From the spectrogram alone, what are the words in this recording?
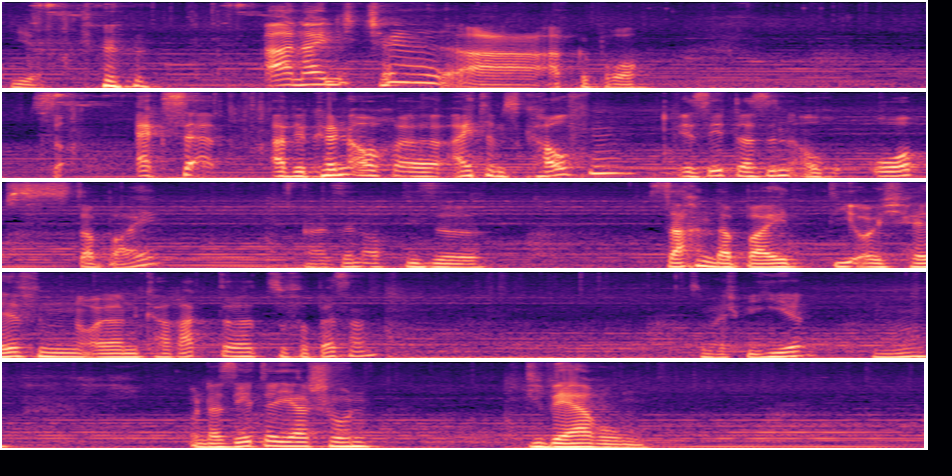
Hier. Ah, nein, nicht chill. Ah, abgebrochen. So, accept. Ah, wir können auch äh, Items kaufen. Ihr seht, da sind auch Orbs dabei. Da sind auch diese Sachen dabei, die euch helfen, euren Charakter zu verbessern. Zum Beispiel hier. Mhm. Und da seht ihr ja schon die Währung.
